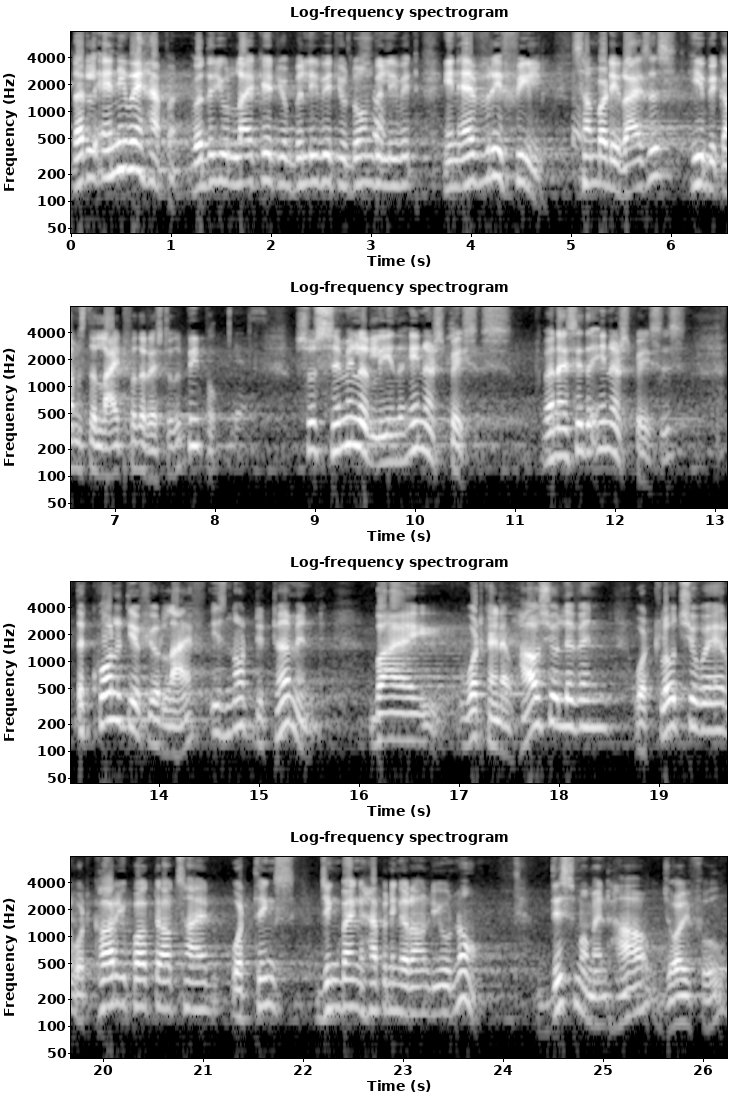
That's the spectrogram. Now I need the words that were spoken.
That'll anyway happen, whether you like it, you believe it, you don't believe it, in every field, somebody rises, he becomes the light for the rest of the people. Yes. So similarly in the inner spaces, when I say the inner spaces, the quality of your life is not determined by what kind of house you live in, what clothes you wear, what car you parked outside, what things jing-bang happening around you, no. This moment, how joyful,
